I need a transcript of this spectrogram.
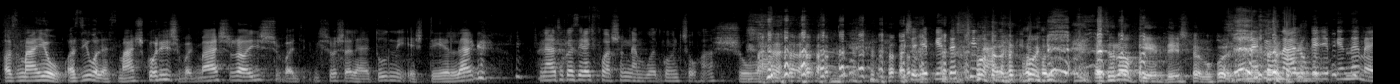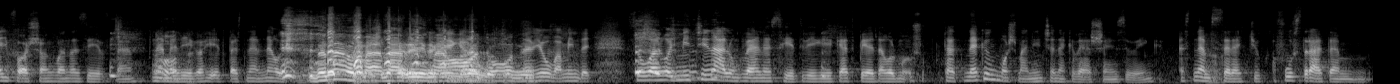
az már jó, az jó lesz máskor is, vagy másra is, vagy sose lehet tudni, és tényleg. Nálatok azért egy farsang nem volt gond soha. Soha. és egyébként ezt csináljuk. Ez a nap kérdése volt. De nekünk nálunk egyébként nem egy farsang van az évben. Nem oh. elég a hét perc, nem, nehogy. De nehogy már, már rég már Nem, jó van, mindegy. Szóval, hogy mi csinálunk wellness hétvégéket például most, tehát nekünk most már nincsenek versenyzőink. Ezt nem szeretjük. A fusztráltem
